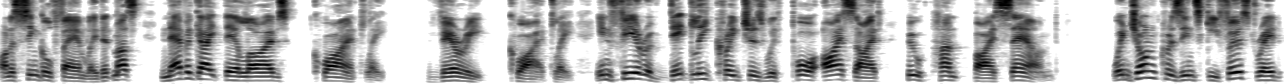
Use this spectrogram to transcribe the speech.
on a single family that must navigate their lives quietly, very quietly, in fear of deadly creatures with poor eyesight who hunt by sound. When John Krasinski first read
